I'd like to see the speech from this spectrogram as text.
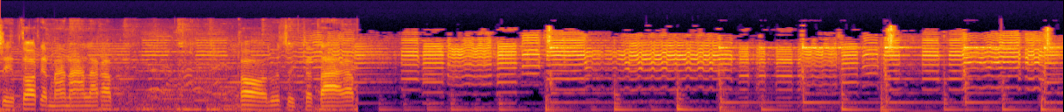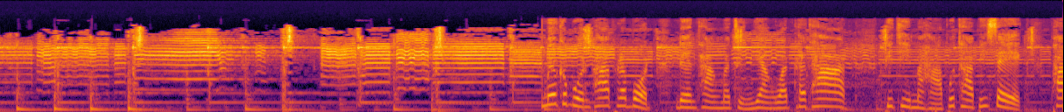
สืบทอดกันมานานแล้วครับ ก็รู้สึกศรัทธาครับ เมื่อขบวนผ้าพระบทเดินทางมาถึงยังวัดพระธาตุพิธีมหาพุทธาพิเศษกผ้า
